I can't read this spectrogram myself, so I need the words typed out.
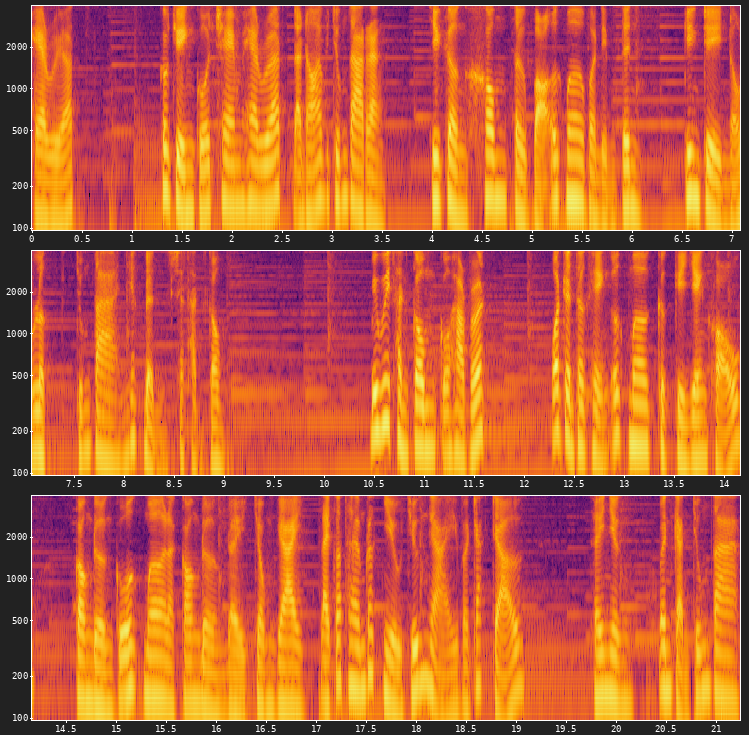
Harriet. Câu chuyện của James Harriet đã nói với chúng ta rằng chỉ cần không từ bỏ ước mơ và niềm tin, kiên trì nỗ lực, chúng ta nhất định sẽ thành công. Bí quyết thành công của Harvard. Quá trình thực hiện ước mơ cực kỳ gian khổ. Con đường của ước mơ là con đường đầy chông gai, Lại có thêm rất nhiều chướng ngại và trắc trở. Thế nhưng, bên cạnh chúng ta,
